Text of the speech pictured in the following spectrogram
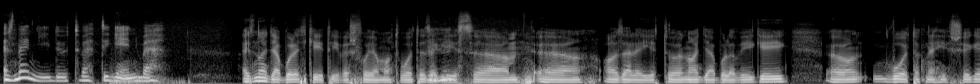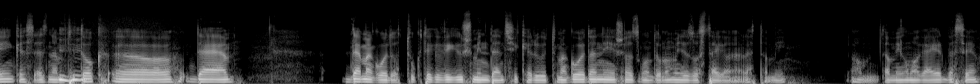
Ez mennyi időt vett igénybe? Ez nagyjából egy két éves folyamat volt ez uh-huh. egész az elejétől nagyjából a végéig. Voltak nehézségeink, ez, ez nem uh-huh. titok, de de megoldottuk, tehát végül is mindent sikerült megoldani, és azt gondolom, hogy az osztály olyan lett, ami, ami magáért beszél.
